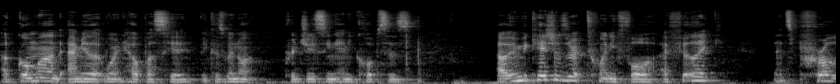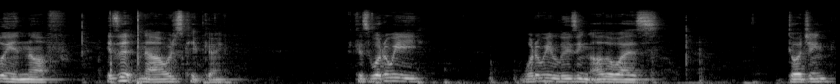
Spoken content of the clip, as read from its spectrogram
a gourmand amulet won't help us here because we're not producing any corpses. Our invocations are at 24. I feel like that's probably enough. Is it? No, we'll just keep going. Because what do we what are we losing otherwise? Dodging?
